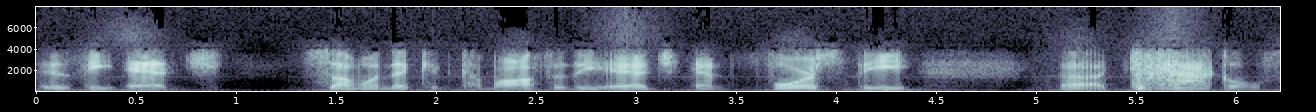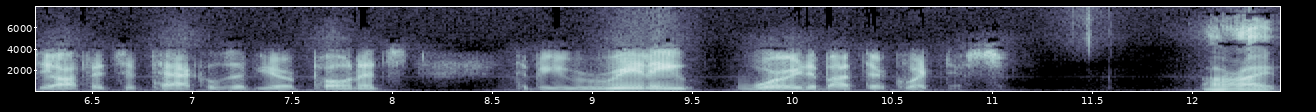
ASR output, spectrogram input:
is the edge. Someone that can come off of the edge and force the uh, tackles, the offensive tackles of your opponents, to be really worried about their quickness. All right,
